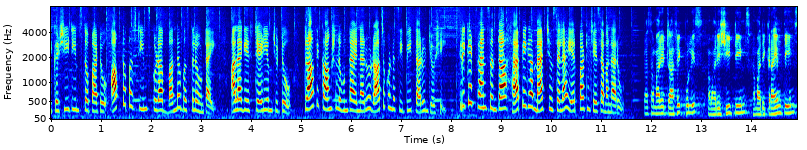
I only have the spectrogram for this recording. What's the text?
ఇక షీ టీమ్స్ తో పాటు ఆక్టోపస్ టీమ్స్ కూడా బందోబస్తులో ఉంటాయి అలాగే స్టేడియం చుట్టూ ట్రాఫిక్ ఆంక్షలు ఉంటాయన్నారు Rachakonda CP Tarun Joshi cricket fans అంతా హ్యాపీగా మ్యాచ్ చూసేలా ఏర్పాట్లు చేశామన్నారు प्लस हमारी ट्रैफिक पुलिस हमारी शीट टीम्स हमारी क्राइम टीम्स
